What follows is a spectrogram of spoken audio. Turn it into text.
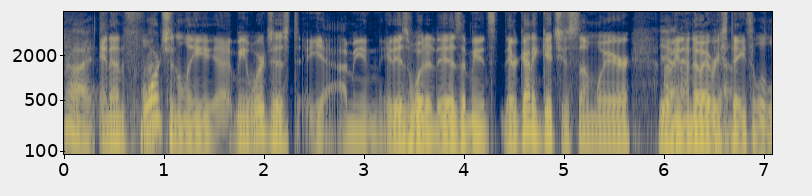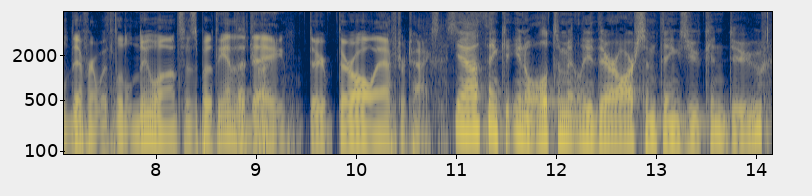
Right. And unfortunately, I mean, we're just yeah. I mean, it is what it is. I mean, it's they're going to get you somewhere. I mean, I know every yeah. state's a little different with little nuances, but at the end of the That's day, they're they're all after taxes. Yeah, I think you know ultimately there are some things you can do. Um,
